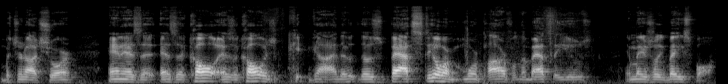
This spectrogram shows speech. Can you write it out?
but you're not sure. And as a as a call as a college guy, th- those bats still are more powerful than the bats they use in Major League Baseball.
